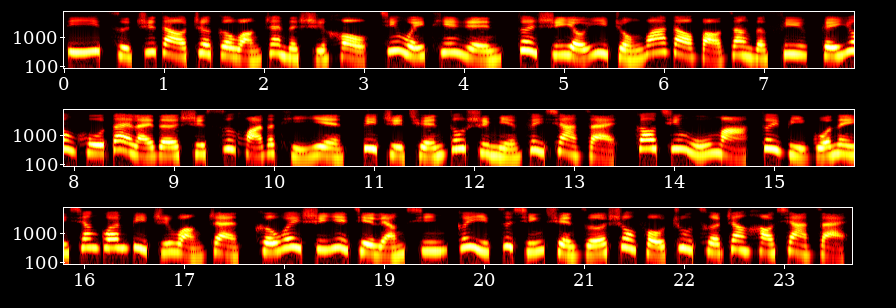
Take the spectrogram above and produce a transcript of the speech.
第一次知道这个网站的时候，惊为天人，顿时有一种挖到宝藏的 feel，给用户带来的是丝滑的体验。壁纸全都是免费下载，高清无码，对比国内相关壁纸网站，可谓是业界良心。可以自行选择是否注册账号下载。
